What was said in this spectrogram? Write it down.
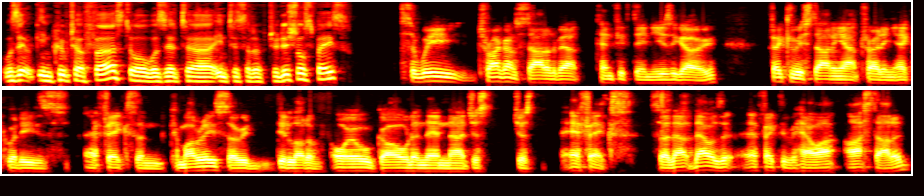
Was it in crypto first, or was it uh, into sort of traditional space? So we Trigon started about 10, 15 years ago effectively starting out trading equities, FX, and commodities. So we did a lot of oil, gold, and then uh, just just FX. So that that was effectively how I, I started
